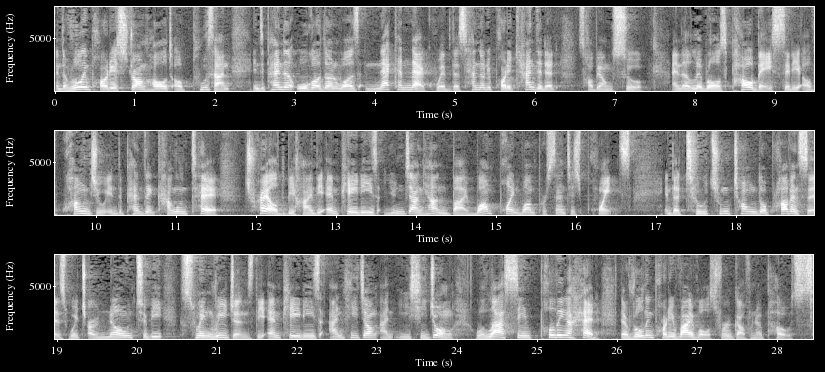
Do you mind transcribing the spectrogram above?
In the ruling party's stronghold of Busan, independent Oh Keo-don was neck and neck with the Saenuri Party candidate Seo Byung-soo. And the Liberals' power-based city of Gwangju, independent Kang Un-tae trailed behind the MPAD's Yun Jang-hyun by 1.1 percentage points. In the two Chungcheongdo provinces, which are known to be swing regions, the MPAD's An Hee-jung and Lee Si-jong were last seen pulling ahead their ruling party rivals for governor posts.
